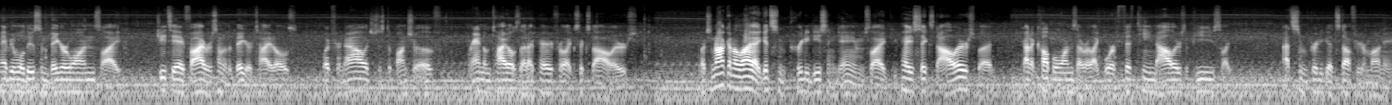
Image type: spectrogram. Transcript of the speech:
Maybe we'll do some bigger ones like GTA 5 or some of the bigger titles. But for now, it's just a bunch of random titles that I pay for like $6. Which I'm not going to lie, I get some pretty decent games. Like, you pay $6, but Got a couple ones that were like worth $15 a piece. Like, that's some pretty good stuff for your money.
